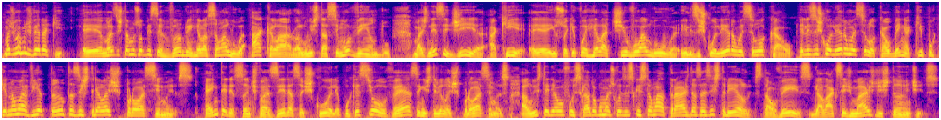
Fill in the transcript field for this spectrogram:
Mas vamos ver aqui é, nós estamos observando em relação à Lua. Ah, claro, a Lua está se movendo, mas nesse dia aqui, é, isso aqui foi relativo à Lua. Eles escolheram esse local. Eles escolheram esse local bem aqui porque não havia tantas estrelas próximas. É interessante fazer essa escolha porque se houvessem estrelas próximas, a luz teria ofuscado algumas coisas que estão atrás dessas estrelas, talvez galáxias mais distantes.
